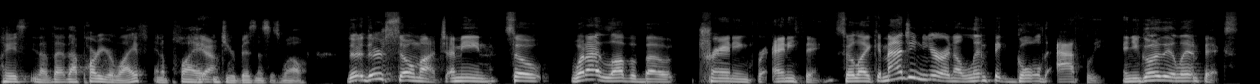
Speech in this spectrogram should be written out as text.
place, you know, that that part of your life, and apply it yeah. into your business as well? There, there's so much. I mean, so what I love about training for anything. So, like, imagine you're an Olympic gold athlete, and you go to the Olympics,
